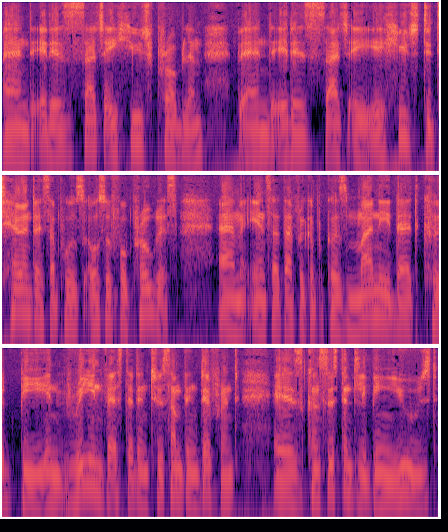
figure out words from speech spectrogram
And it is such a huge problem and it is such a, a huge deterrent, I suppose, also for progress um, in South Africa because money that could be in, reinvested into something different is consistently being used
